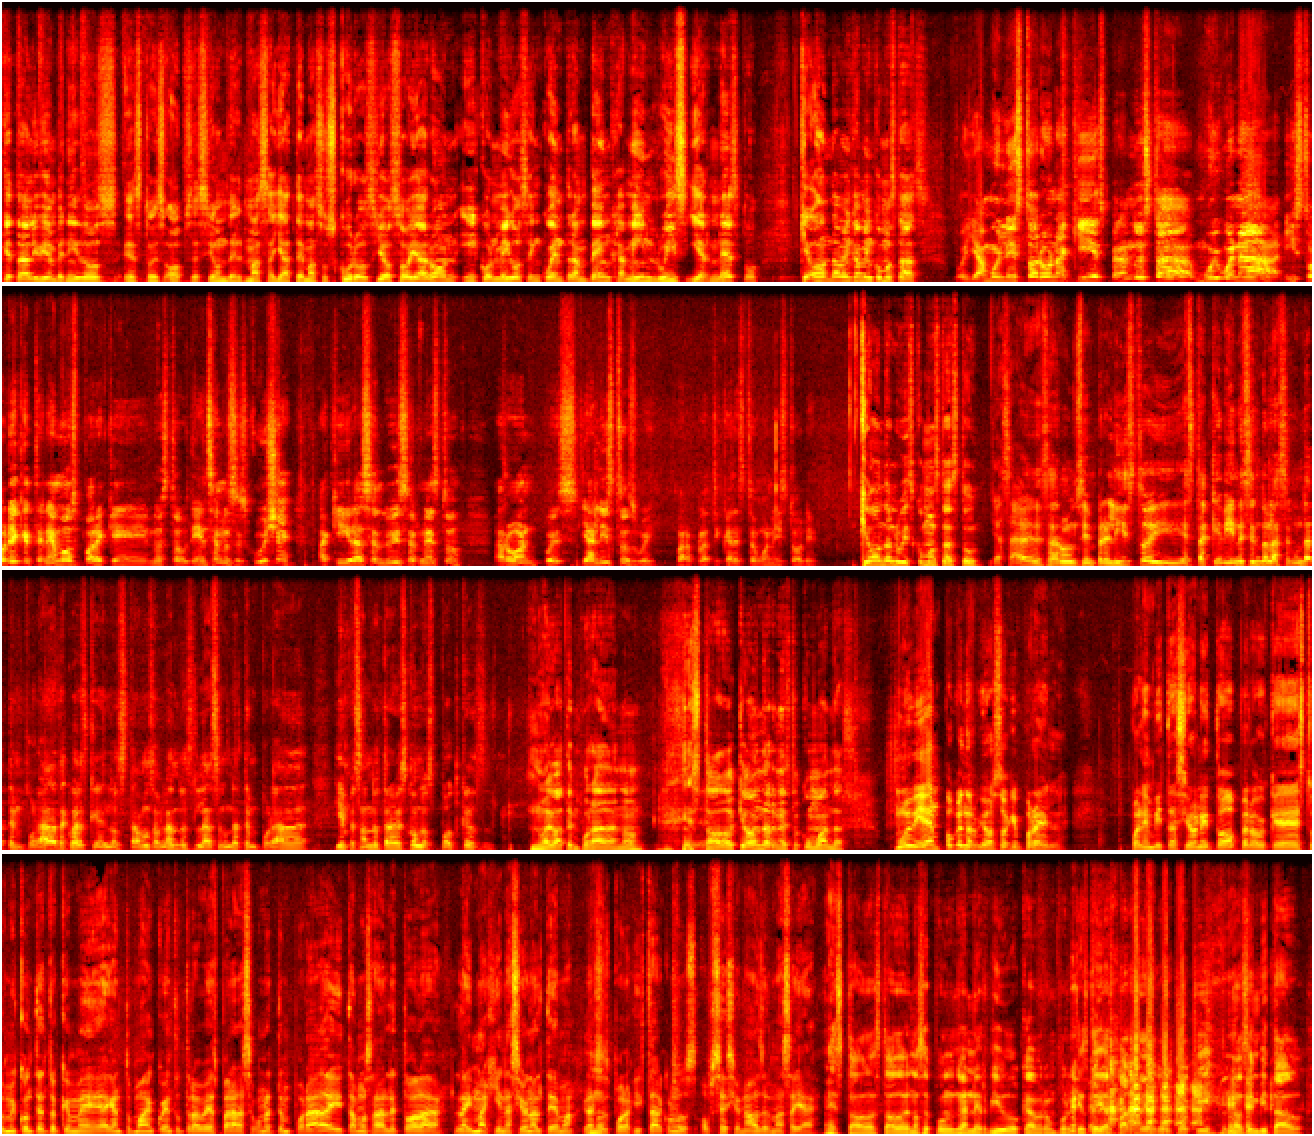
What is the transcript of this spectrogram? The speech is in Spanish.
¿qué tal? Y bienvenidos. Esto es Obsesión del Más Allá, temas oscuros. Yo soy Aarón y conmigo se encuentran Benjamín, Luis y Ernesto. ¿Qué onda, Benjamín? ¿Cómo estás? Pues ya muy listo, Aarón, aquí esperando esta muy buena historia que tenemos para que nuestra audiencia nos escuche. Aquí, gracias Luis, Ernesto, Aarón, pues ya listos, güey, para platicar esta buena historia. ¿Qué onda, Luis? ¿Cómo estás tú? Ya sabes, Aaron, siempre listo y esta que viene siendo la segunda temporada, ¿te acuerdas que lo estábamos hablando? Es la segunda temporada y empezando otra vez con los podcasts. Nueva temporada, ¿no? Es todo. ¿Qué onda, Ernesto? ¿Cómo andas? Muy bien, un poco nervioso aquí por el por la invitación y todo, pero que estoy muy contento que me hayan tomado en cuenta otra vez para la segunda temporada y estamos a darle toda la, imaginación al tema. Gracias por aquí estar con los obsesionados del más allá. Es todo, es todo. No se ponga nervioso, cabrón, porque estoy parte del grupo aquí, no has invitado.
